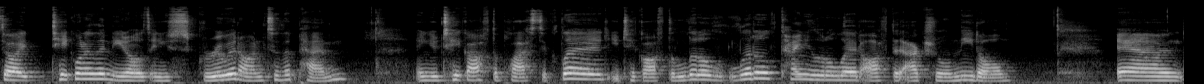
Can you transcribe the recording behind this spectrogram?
So I take one of the needles and you screw it onto the pen and you take off the plastic lid, you take off the little, little, tiny little lid off the actual needle, and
